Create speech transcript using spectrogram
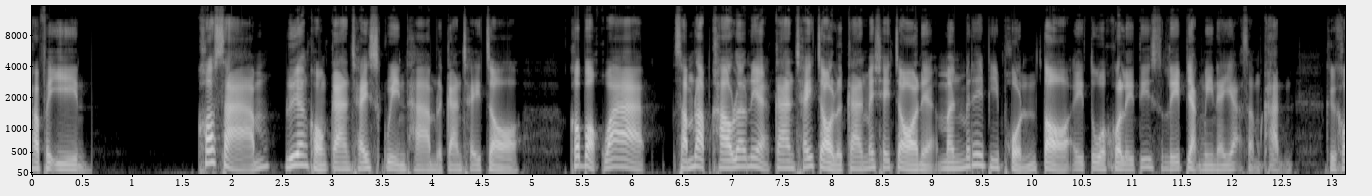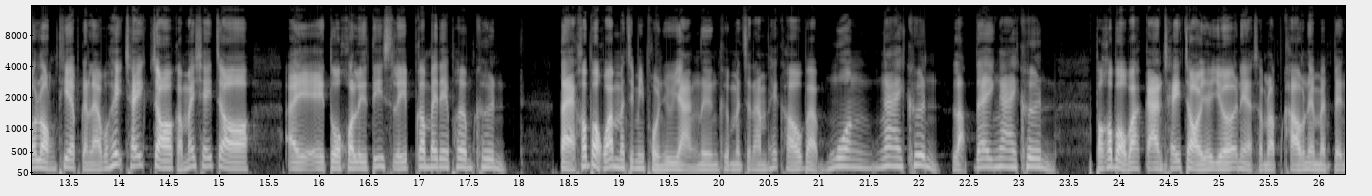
คาเฟอีน ข้อ 3 เรื่องของการใช้สกรีนไทม์หรือการใช้จอ เขาบอกว่า สำหรับเขาแล้วเนี่ยการใช้จอหรือการไม่ใช้จอเนี่ยมันไม่ได้มีผลต่อไอตัว quality sleep อย่างมีนัยสำคัญ คือเขาลองเทียบกันแล้วว่าเฮ้ยใช้จอกับไม่ใช้จอไอไอตัว quality sleep ก็ไม่ได้เพิ่มขึ้น แต่เขาบอกว่ามันจะมีผลอยู่อย่างหนึ่งคือมันจะทำให้เขาแบบง่วงง่ายขึ้น หลับได้ง่ายขึ้น เพราะเขาบอกว่าการใช้จอเยอะๆเนี่ยสำหรับเขาเนี่ยมันเป็น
